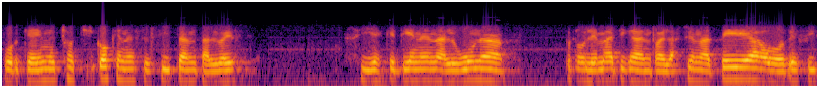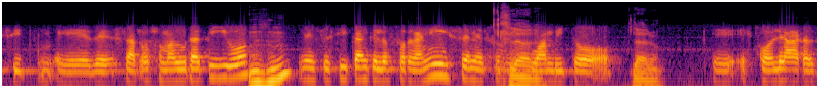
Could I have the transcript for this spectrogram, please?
porque hay muchos chicos que necesitan tal vez, si es que tienen alguna problemática en relación a TEA o déficit eh, de desarrollo madurativo, necesitan que los organicen, es su ámbito claro. Eh, escolar.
